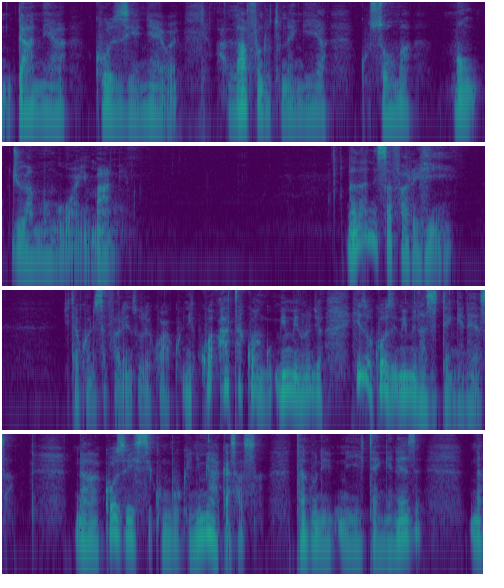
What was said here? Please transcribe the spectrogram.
ndani ya kozi yenyewe. Halafu ndo tunaingia kusoma juu ya mungu wa imani. Nadhani safari hii itakuwa ni safari nzuri kwako. Ni kwa, hata kwangu mimi unajua hizo kozi mimi nazitengeneza na kozi sikumbuki ni miaka sasa tangu nitengeneze. Ni na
